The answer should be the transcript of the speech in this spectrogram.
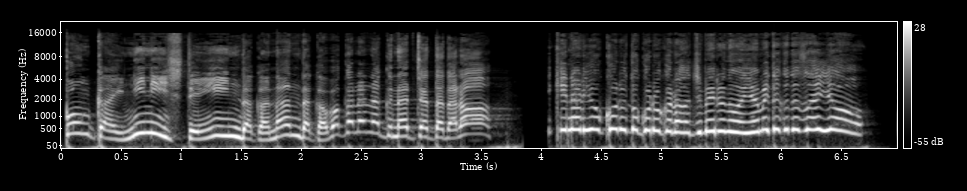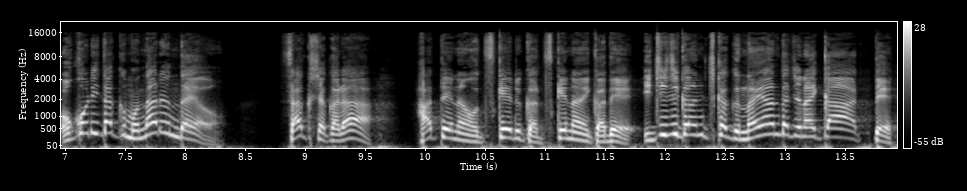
今回2にしていいんだかなんだかわからなくなっちゃっただろ。いきなり怒るところから始めるのはやめてくださいよ。怒りたくもなるんだよ。作者から、ハテナをつけるかつけないかで1時間近く悩んだじゃないかって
